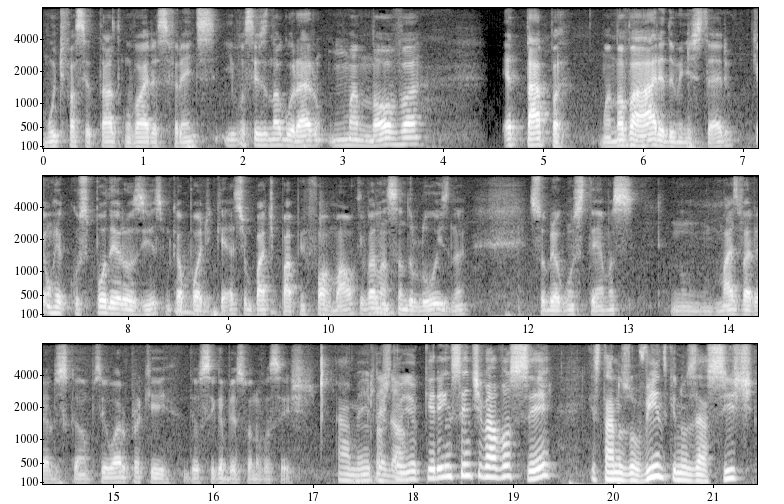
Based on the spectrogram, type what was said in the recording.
multifacetado com várias frentes e vocês inauguraram uma nova etapa, uma nova área do ministério, que é um recurso poderosíssimo, que é o podcast, um bate-papo informal que vai lançando luz, né, sobre alguns temas num mais variados campos. Eu oro para que Deus siga abençoando vocês. Amém, Que pastor. legal. E eu queria incentivar você que está nos ouvindo, que nos assiste,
